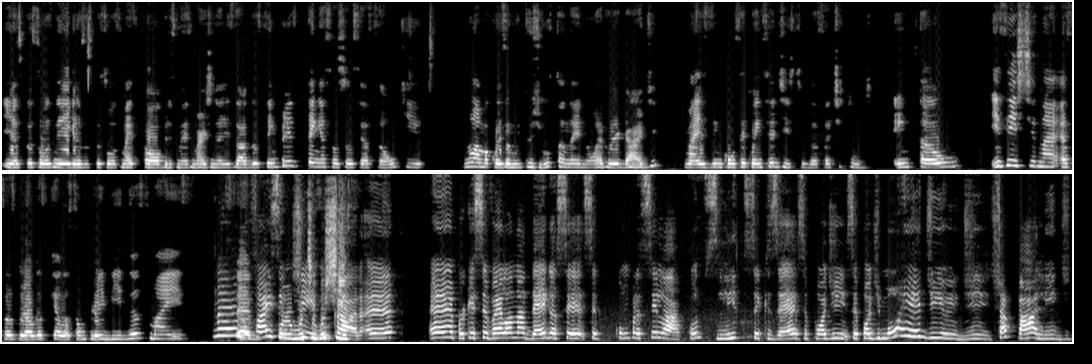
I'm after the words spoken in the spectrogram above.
E as pessoas negras, as pessoas mais pobres, mais marginalizadas, sempre têm essa associação que não é uma coisa muito justa, né? Não é verdade, mas em consequência disso, dessa atitude. Então, existe, né, essas drogas que elas são proibidas, mas. É, não é, faz por sentido, motivo X. cara. É, é, porque você vai lá na adega, você, você compra, sei lá, quantos litros você quiser, você pode, você pode morrer de, de chapar ali, de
